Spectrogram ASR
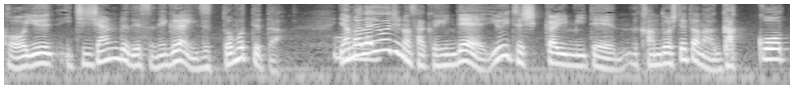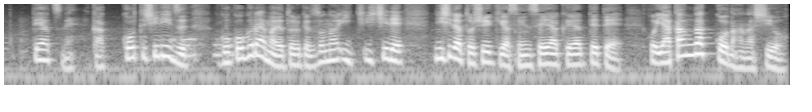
こういう一ジャンルですねぐらいにずっと思ってた。山田洋次の作品で唯一しっかり見て感動してたのは学校ってやつね。学校ってシリーズ5個ぐらいまで撮るけど、その1で西田敏行が先生役やってて、こう夜間学校の話を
